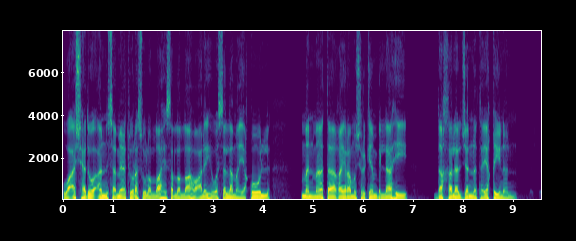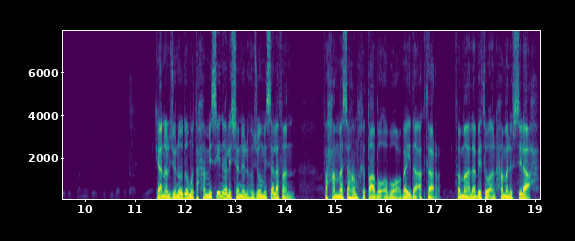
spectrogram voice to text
وأشهد أن سمعت رسول الله صلى الله عليه وسلم يقول من مات غير مشرك بالله دخل الجنة يقينا. كان الجنود متحمسين لشن الهجوم سلفا فحمسهم خطاب أبو عبيدة أكثر فما لبثوا أن حملوا السلاح.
